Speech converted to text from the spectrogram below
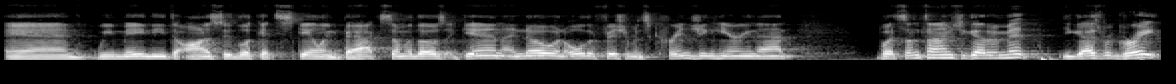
And we may need to honestly look at scaling back some of those. Again, I know an older fisherman's cringing hearing that, but sometimes you got to admit, you guys were great.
